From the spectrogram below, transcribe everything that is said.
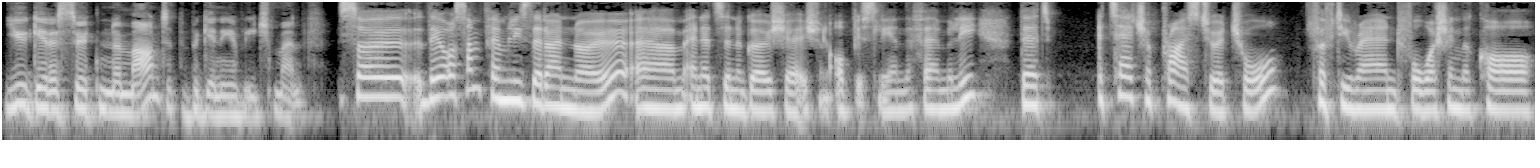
you get a certain amount at the beginning of each month. So there are some families that I know, um, and it's a negotiation, obviously, in the family that attach a price to a chore 50 rand for washing the car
